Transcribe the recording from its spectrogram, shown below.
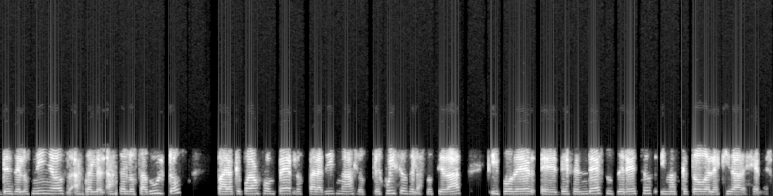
desde los niños hasta, hasta los adultos para que puedan romper los paradigmas, los prejuicios de la sociedad y poder eh, defender sus derechos y más que todo la equidad de género.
